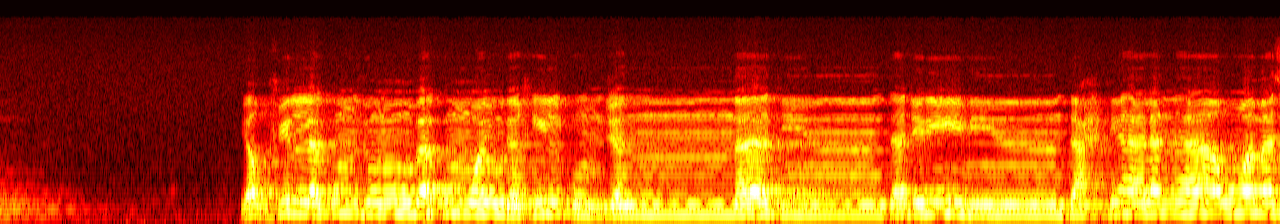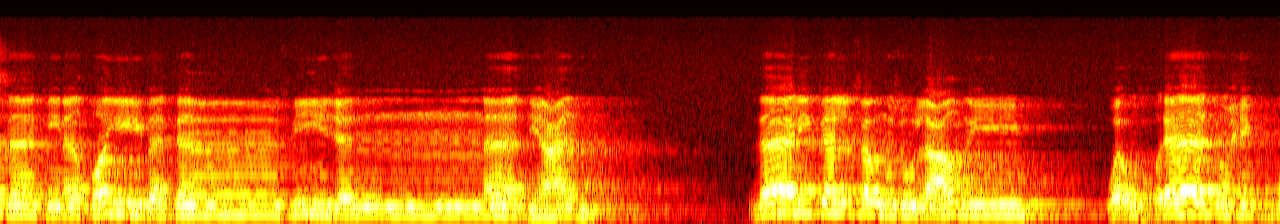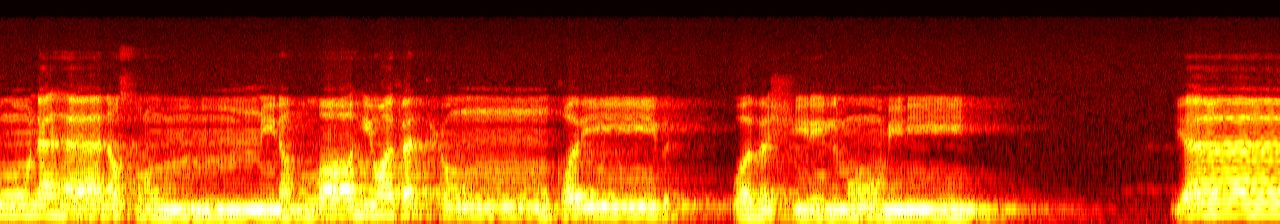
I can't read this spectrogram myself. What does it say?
يغفر لكم ذنوبكم ويدخلكم جنات تجري من تحتها الأنهار ومساكن طيبة في جنات عدن. ذلك الفوز العظيم. وأخرى تحبونها نصر من الله وفتح قريب وبشر المؤمنين. يا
